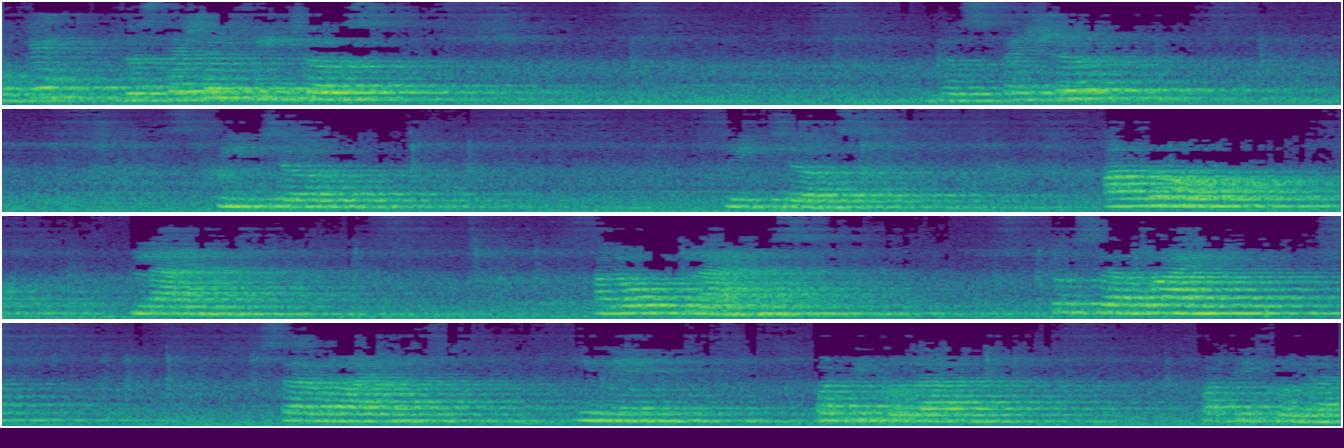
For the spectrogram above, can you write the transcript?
okay the special features the special feature features allow plant allow plants to survive survive in a particular particular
